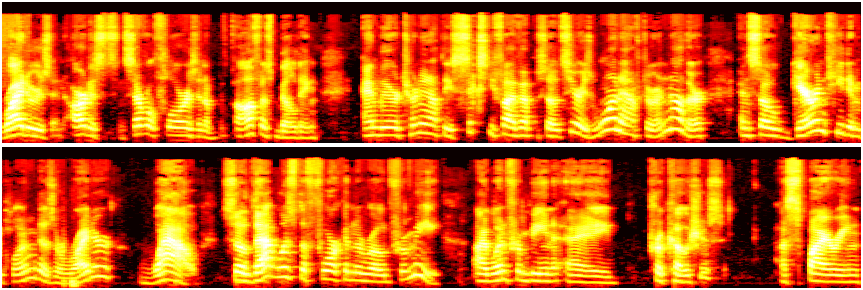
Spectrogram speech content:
writers and artists and several floors in an office building and we were turning out these 65 episode series one after another and so guaranteed employment as a writer wow so that was the fork in the road for me i went from being a precocious aspiring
